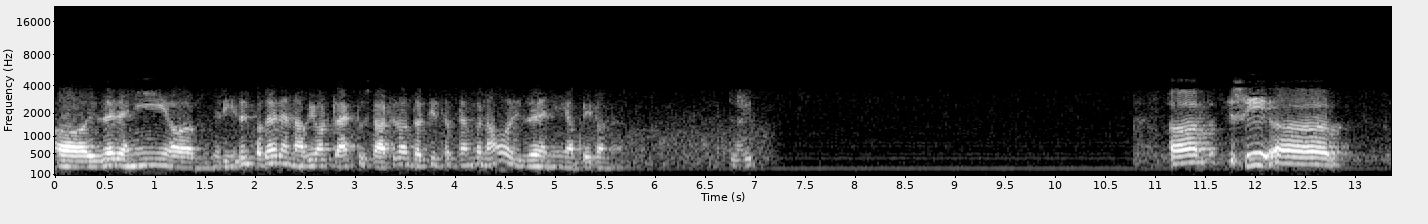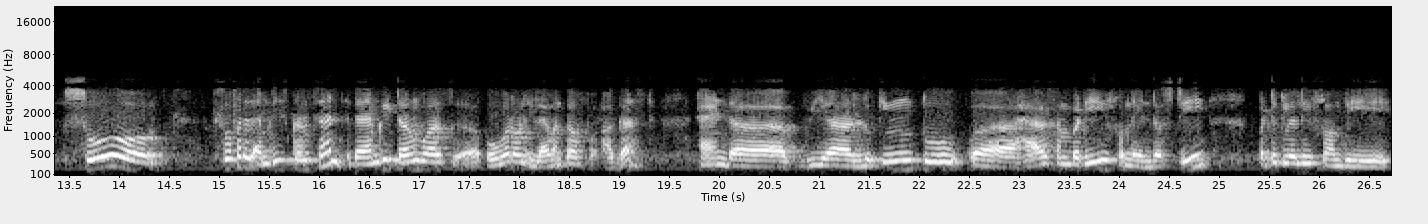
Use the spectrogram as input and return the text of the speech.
Uh, is there any um, reason for that and are we on track to start it on 30th September now or is there any update on that? Uh, you see, uh, so so far as MD is concerned, the MD term was uh, over on 11th of August and uh, we are looking to uh, have somebody from the industry, particularly from the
